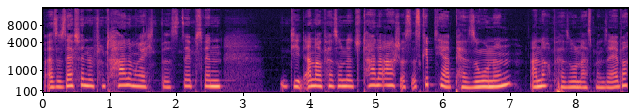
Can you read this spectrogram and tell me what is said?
Also selbst wenn du total im Recht bist, selbst wenn die andere Person der totale Arsch ist, es gibt ja Personen, andere Personen als man selber,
